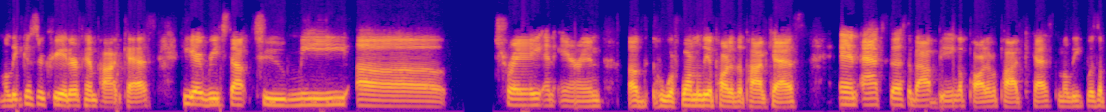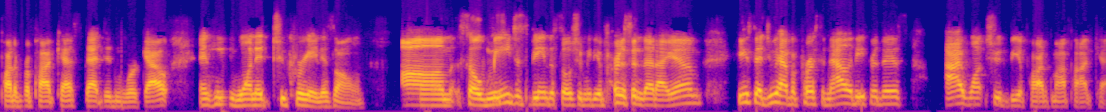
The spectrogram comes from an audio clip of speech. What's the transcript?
Malik is the creator of Him Podcast. He had reached out to me, uh, Trey, and Aaron, of who were formerly a part of the podcast, and asked us about being a part of a podcast. Malik was a part of a podcast that didn't work out, and he wanted to create his own. Um, so me just being the social media person that I am, he said, "You have a personality for this. I want you to be a part of my podcast."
